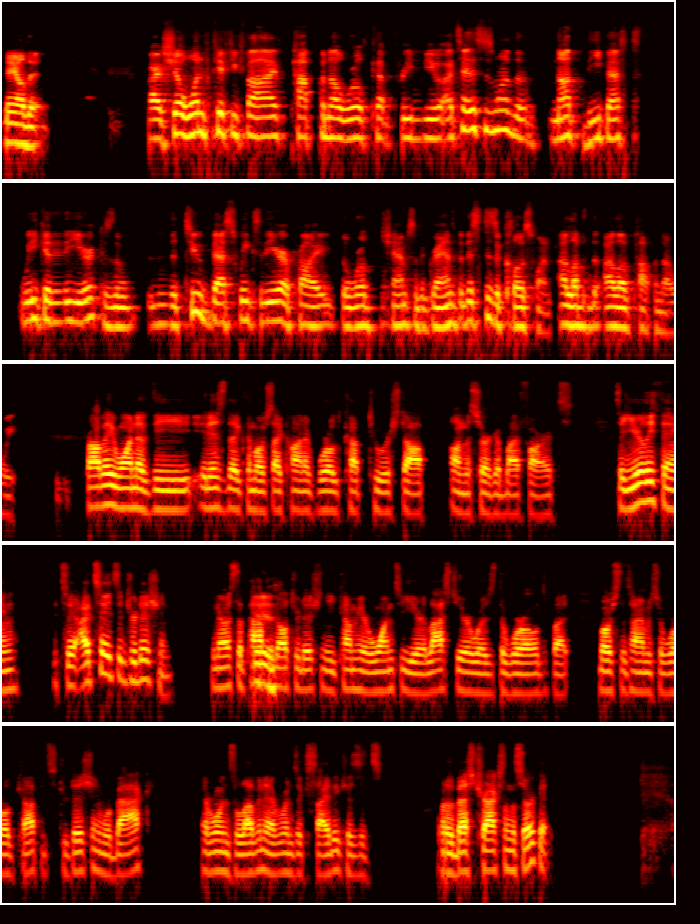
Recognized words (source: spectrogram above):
Nailed it. All right, show 155, Papendal World Cup preview. I'd say this is one of the not the best week of the year because the the two best weeks of the year are probably the World Champs and the Grands, but this is a close one. I love the, I love Papendal week. Probably one of the it is like the most iconic World Cup tour stop on the circuit by far. It's it's a yearly thing. It's a, I'd say it's a tradition. You know, it's the Papendal tradition. You come here once a year. Last year was the Worlds, but most of the time it's a World Cup. It's tradition. We're back. Everyone's loving it. Everyone's excited because it's one of the best tracks on the circuit.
